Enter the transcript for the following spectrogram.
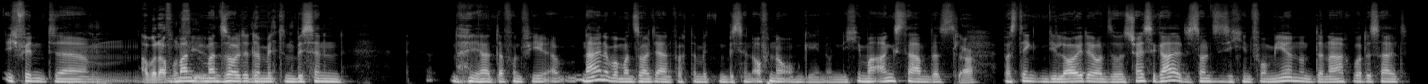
ich finde, ähm, man, man sollte damit ein bisschen, ja, davon viel. Äh, nein, aber man sollte einfach damit ein bisschen offener umgehen und nicht immer Angst haben, dass, Klar. was denken die Leute und so. Ist scheißegal, das sollen sie sich informieren und danach wird es halt,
